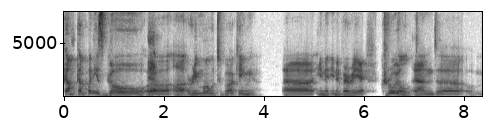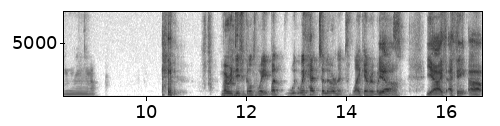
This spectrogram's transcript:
Com- companies go Yeah. uh, uh, remote working uh, in a, in a very cruel and uh, mm, very difficult way. But we, we had to learn it, like everybody Yeah. else. yeah, I, I think uh,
